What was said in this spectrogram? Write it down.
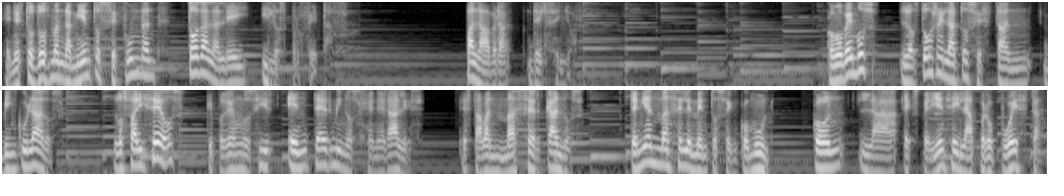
En estos dos mandamientos se fundan toda la ley y los profetas. Palabra del Señor. Como vemos, los dos relatos están vinculados. Los fariseos, que podríamos decir en términos generales, estaban más cercanos, tenían más elementos en común con la experiencia y la propuesta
